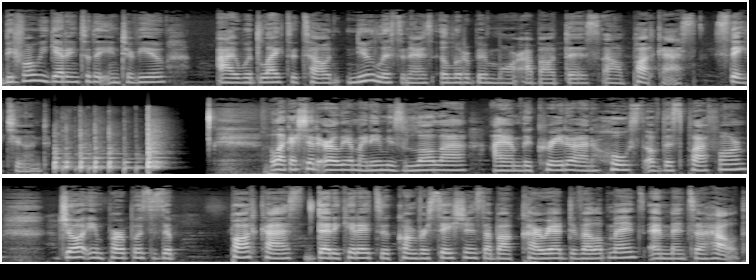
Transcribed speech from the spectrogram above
Before we get into the interview, I would like to tell new listeners a little bit more about this uh, podcast. Stay tuned. Like I said earlier, my name is Lola. I am the creator and host of this platform. Joy in Purpose is a podcast dedicated to conversations about career development and mental health.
